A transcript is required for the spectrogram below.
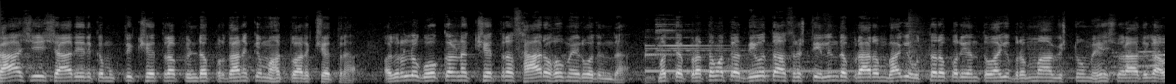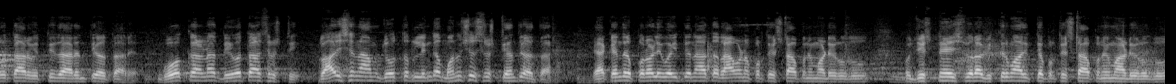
ಕಾಶಿ ಶಾರೀರಿಕ ಮುಕ್ತಿ ಕ್ಷೇತ್ರ, ಪಿಂಡ ಪ್ರದಾನಕ್ಕೆ ಮಹತ್ವದ ಕ್ಷೇತ್ರ. ಅದರಲ್ಲೂ ಗೋಕರ್ಣ ಕ್ಷೇತ್ರ ಸಾರಹೋಮ ಇರುವುದರಿಂದ, ಮತ್ತೆ ಪ್ರಥಮತ ದೇವತಾ ಸೃಷ್ಟಿ ಇಲ್ಲಿಂದ ಪ್ರಾರಂಭ ಆಗಿ ಉತ್ತರ ಪರ್ಯಂತವಾಗಿ ಬ್ರಹ್ಮ, ವಿಷ್ಣು ಅವತಾರ ಅವತಾರವೆತ್ತಿದ್ದಾರೆ ಅಂತ ಹೇಳ್ತಾರೆ. ಗೋಕರ್ಣ ದೇವತಾ ಸೃಷ್ಟಿ, ದ್ವಾದಶನಾಮ ಜ್ಯೋತಿರ್ಲಿಂಗ ಮನುಷ್ಯ ಸೃಷ್ಟಿ ಅಂತ ಹೇಳ್ತಾರೆ. ಯಾಕೆಂದ್ರೆ ಪರಳಿ ವೈದ್ಯನಾಥ ರಾವಣ ಪ್ರತಿಷ್ಠಾಪನೆ ಮಾಡಿರೋದು ಜಿಷ್ಣೇಶ್ವರ ವಿಕ್ರಮಾದಿತ್ಯ ಪ್ರತಿಷ್ಠಾಪನೆ ಮಾಡಿರೋದು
